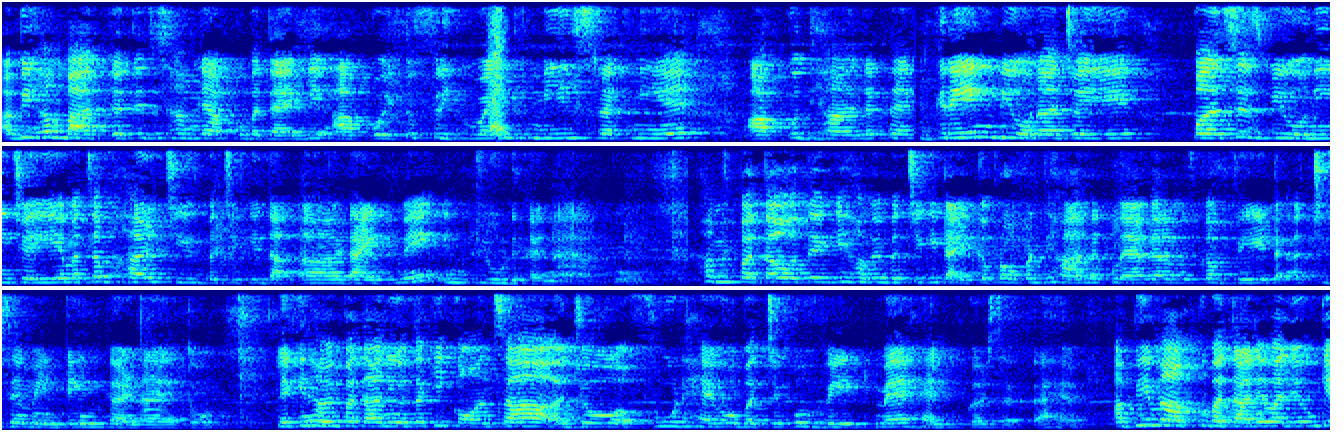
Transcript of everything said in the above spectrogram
अभी हम बात करते हैं, जैसे हमने आपको बताया कि आपको एक तो फ्रीक्वेंट मील्स रखनी है, आपको ध्यान रखना है। ग्रेन भी होना चाहिए पल्सेस भी होनी चाहिए। मतलब हर चीज़ बच्चे की डाइट में इंक्लूड करना है आपको। हमें पता होता है कि हमें बच्चे की डाइट का प्रॉपर ध्यान रखना है, अगर हमें उसका वेट अच्छे से मेंटेन करना है तो। लेकिन हमें पता नहीं होता कि कौन सा जो फ़ूड है वो बच्चे को वेट में हेल्प कर सकता है। अभी मैं आपको बताने वाली हूँ कि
